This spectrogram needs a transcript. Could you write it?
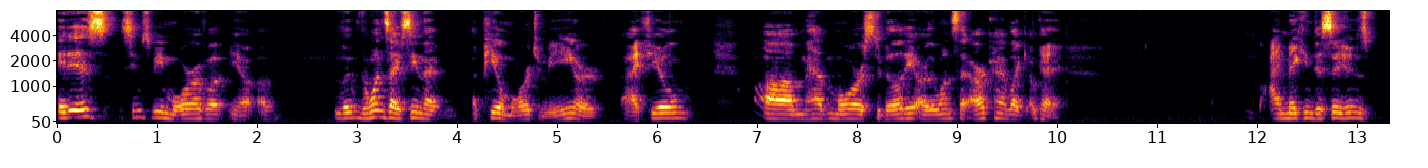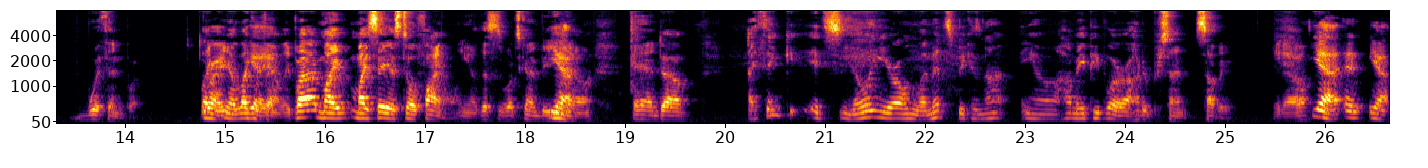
it is seems to be more of a you know, a, the ones I've seen that appeal more to me, or I feel um, have more stability are the ones that are kind of like, okay, I'm making decisions with input, like Right. you know, like Yeah, a yeah. family. But my my say is still final. You know, this is what's going to be. Yeah. You know, and um, I think it's knowing your own limits because not you know how many people are 100 percent subbing. You know, Yeah, and yeah,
